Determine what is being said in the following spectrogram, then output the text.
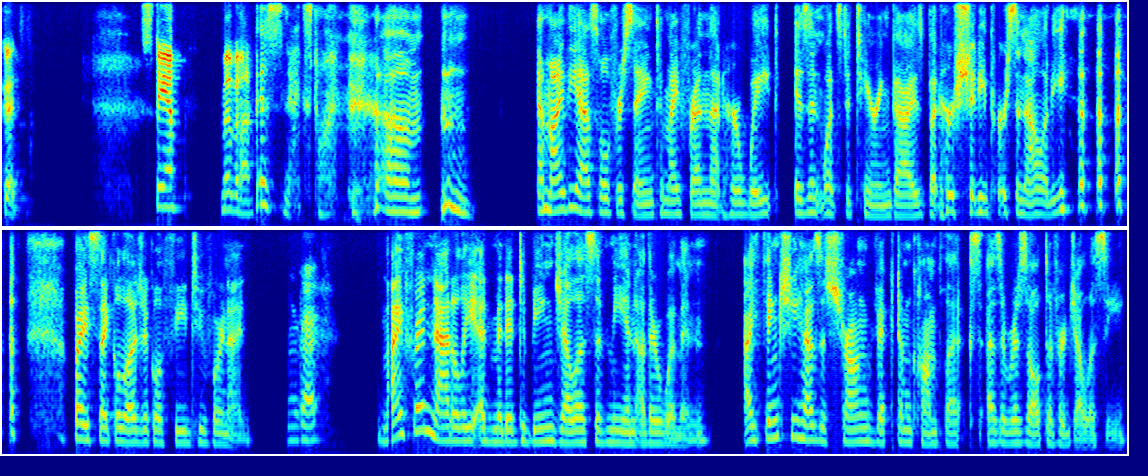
good stamp moving on This next one. Um am I the asshole for saying to my friend that her weight isn't what's deterring guys, but her shitty personality by psychological feed 249. okay My friend Natalie admitted to being jealous of me and other women. I think she has a strong victim complex as a result of her jealousy.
